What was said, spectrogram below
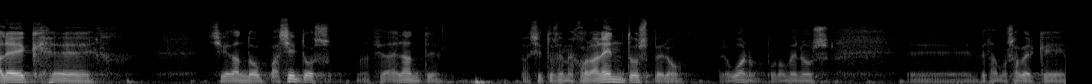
Alec eh, sigue dando pasitos hacia adelante, pasitos de mejora lentos, pero, pero bueno, por lo menos eh, empezamos a ver que,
